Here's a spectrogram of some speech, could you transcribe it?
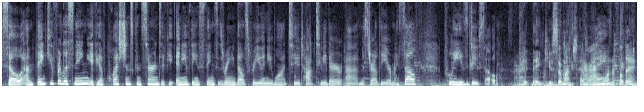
so um, thank you for listening. If you have questions, concerns, if you, any of these things is ringing bells for you and you want to talk to either uh, Mr. LD or myself, please do so. All right. Thank you so much. Have, a- have a wonderful day.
